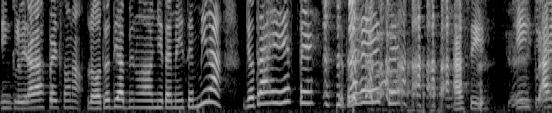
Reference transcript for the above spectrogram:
incluir a las personas. Los otros días vino una doñita y me dice, mira, yo traje este, yo traje este. Así. Inclu- a-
